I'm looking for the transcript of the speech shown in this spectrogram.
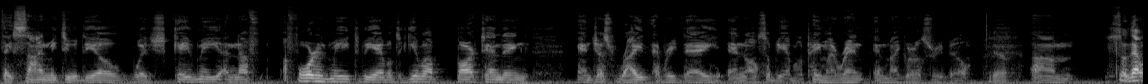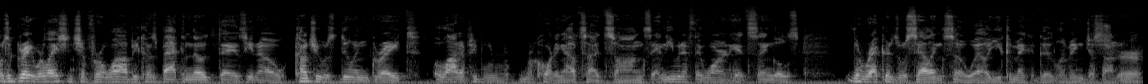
they signed me to a deal which gave me enough afforded me to be able to give up bartending and just write every day and also be able to pay my rent and my grocery bill. yeah, Um, so that was a great relationship for a while because back in those days, you know, country was doing great. A lot of people were recording outside songs, and even if they weren't hit singles, the records were selling so well you can make a good living just Sure. on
